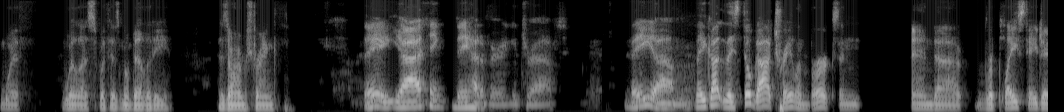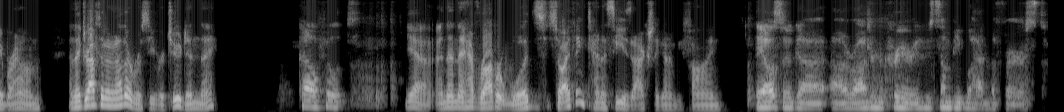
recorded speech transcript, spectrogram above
with Willis, with his mobility, his arm strength. They yeah, I think they had a very good draft. They um They got they still got Treylon Burks and and uh replaced AJ Brown. And they drafted another receiver too, didn't they? Kyle Phillips. Yeah. And then they have Robert Woods. So I think Tennessee is actually gonna be fine. They also got uh, Roger McCreary, who some people had in the first,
